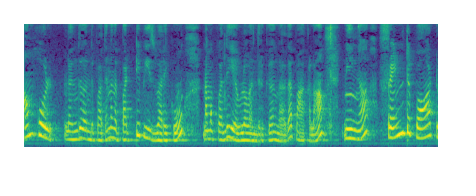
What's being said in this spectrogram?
ஆம் ஹோல்லேருந்து வந்து பார்த்தீங்கன்னா அந்த பட்டி பீஸ் வரைக்கும் நமக்கு வந்து எவ்வளோ வந்திருக்குங்கிறத பார்க்கலாம். நீங்கள் ஃப்ரண்ட் பார்ட்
